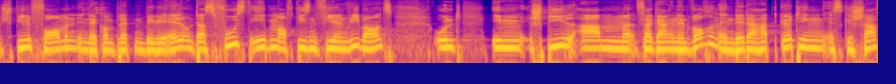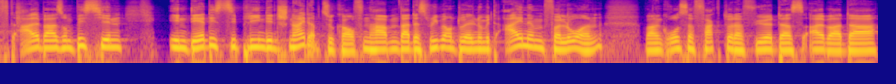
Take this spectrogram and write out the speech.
Spielformen in der kompletten BBL und das fußt eben auf diesen vielen Rebounds. Und im Spiel am vergangenen Wochenende, da hat Göttingen es geschafft, Alba so ein bisschen in der Disziplin den Schneid abzukaufen, haben da das Rebound-Duell nur mit einem verloren. War ein großer Faktor dafür, dass Alba da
